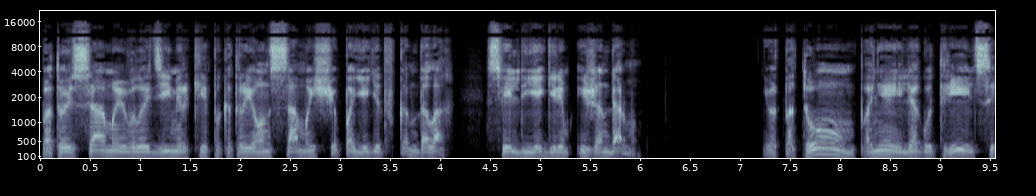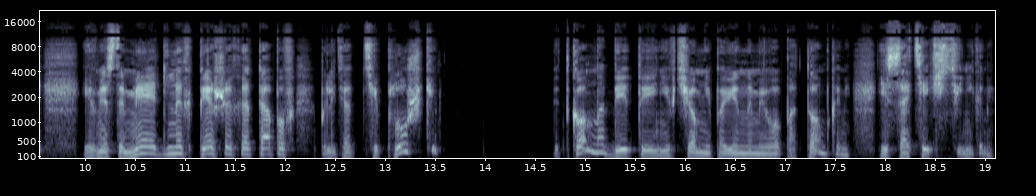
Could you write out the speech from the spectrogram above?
по той самой Владимирке, по которой он сам еще поедет в кандалах с фельдъегерем и жандармом. И вот потом по ней лягут рельсы, и вместо медленных пеших этапов полетят теплушки, битком набитые ни в чем не повинными его потомками и соотечественниками.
